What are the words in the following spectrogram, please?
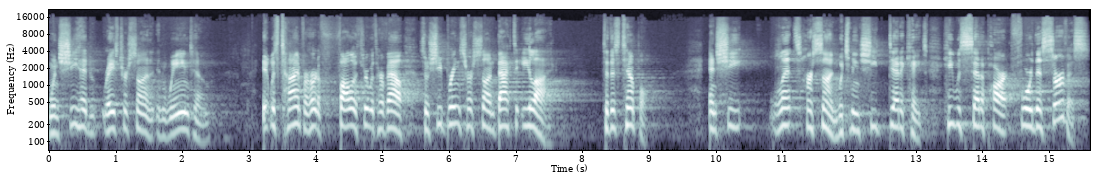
When she had raised her son and weaned him, it was time for her to follow through with her vow. So she brings her son back to Eli, to this temple, and she lents her son, which means she dedicates. He was set apart for this service.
